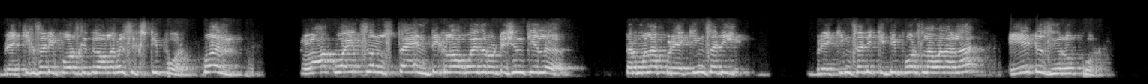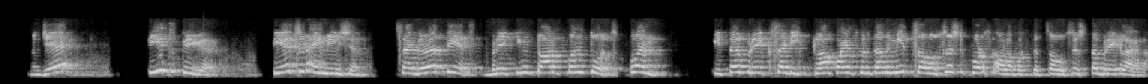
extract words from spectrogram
ब्रेकिंगसाठी फोर्स किती लावला मी? सिक्स्टी फोर पण क्लॉकवाईज नुसतं अँटी क्लॉकवाईज रोटेशन केलं तर मला ब्रेकिंगसाठी ब्रेकिंगसाठी किती फोर्स लावा लागला? एट झिरो फोर म्हणजे तीच फिगर तेच डायमेन्शन सगळं तेच. ब्रेकिंग टॉर्क पण तोच. पण इथं ब्रेकसाठी क्लॉकवाईज फिरताना मी चौसष्ट फोर्स लावला फक्त. चौसष्ट ब्रेक लागला.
